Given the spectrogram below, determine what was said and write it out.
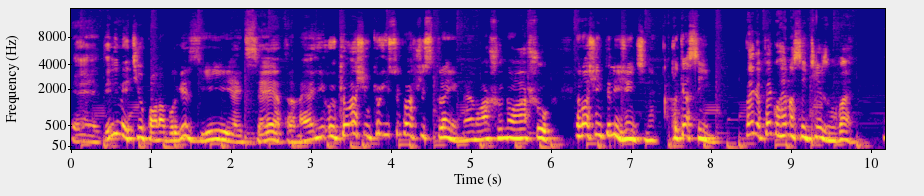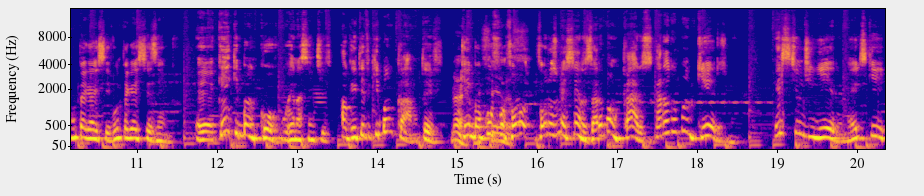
é, ele metia o pau na burguesia, etc, né? E o que eu acho, o que isso que eu acho estranho, né? Não acho, não acho, eu não acho inteligente, né? Porque assim, pega, pega o renascentismo, vai. Vamos pegar esse, vamos pegar esse exemplo. É, quem é que bancou o renascentismo? Alguém teve que bancar, não teve? É, quem bancou foram, foram os mecenas, eram bancários, os caras eram banqueiros, mano. Eles tinham dinheiro, né? Eles que,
